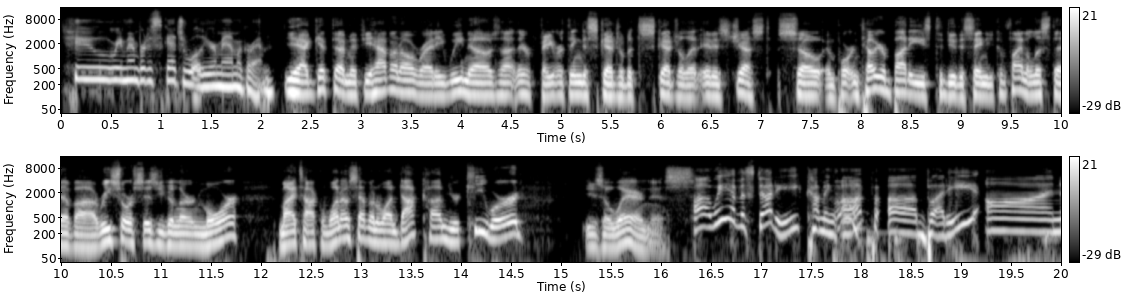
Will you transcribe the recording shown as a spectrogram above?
to remember to schedule your mammogram. Yeah, get them if you haven't already. We know it's not their favorite thing to schedule, but to schedule it. It is just so important. Tell your buddies to do the same. You can find a list of uh, resources. You can learn more. MyTalk1071.com. Your keyword is awareness. Uh, we have a study coming up, uh, buddy, on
